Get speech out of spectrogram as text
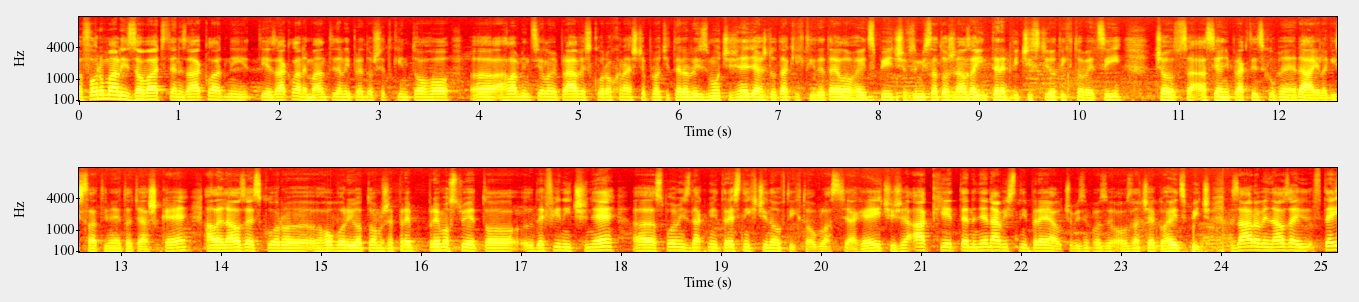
formalizovať ten základný, tie základné mantinely predovšetkým toho a hlavným cieľom je práve skôr ochrana ešte proti terorizmu, čiže nejde až do takých tých detailov hate speech v zmysle toho, že naozaj internet vyčistí od týchto vecí, čo sa asi ani prakticky úplne nedá, aj legislatívne je to ťažké, ale naozaj skôr hovorí o tom, že pre, premostuje to definične s znakmi trestných činov v týchto oblastiach. Hej? Čiže ak je ten nenávistný prejav, čo by sme povedali označili ako hate speech, zároveň naozaj v tej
